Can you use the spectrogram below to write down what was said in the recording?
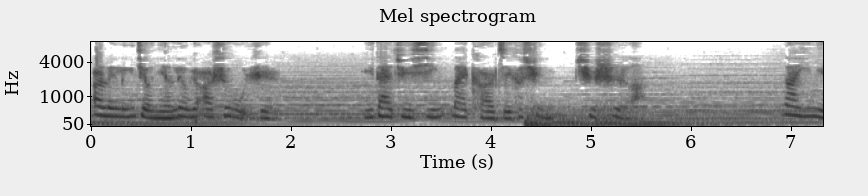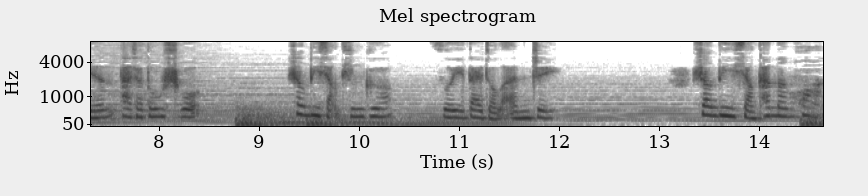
二零零九年六月二十五日，一代巨星迈克尔·杰克逊去世了。那一年，大家都说，上帝想听歌，所以带走了 N.J.；上帝想看漫画，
